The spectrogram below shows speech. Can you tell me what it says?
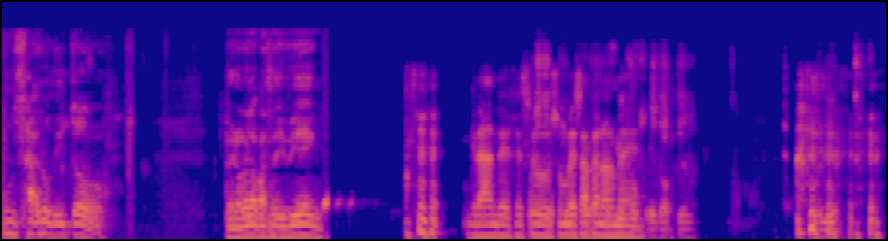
Un saludito. Espero que lo paséis bien. Grande, Jesús. un besazo enorme. Muy bien.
